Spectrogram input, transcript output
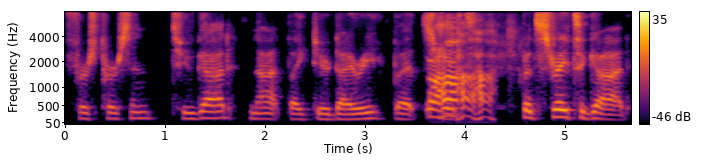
first person to God, not like dear diary, but straight, but straight to God.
